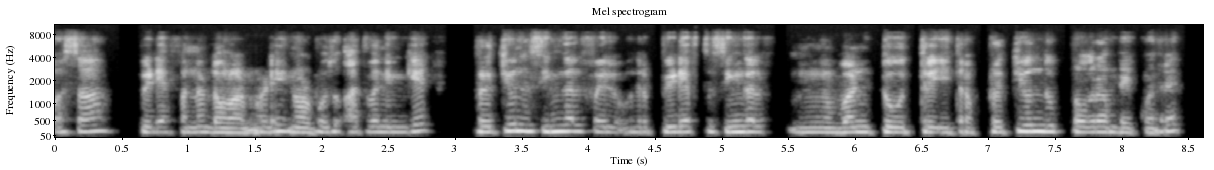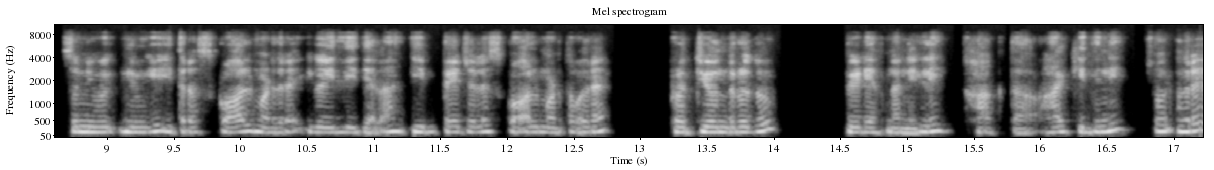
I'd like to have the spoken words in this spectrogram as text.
ಹೊಸ ಪಿ ಡಿ ಎಫ್ ಅನ್ನ ಡೌನ್ಲೋಡ್ ಮಾಡಿ ನೋಡ್ಬೋದು. ಅಥವಾ ನಿಮ್ಗೆ ಪ್ರತಿಯೊಂದು ಸಿಂಗಲ್ ಫೈಲ್ ಅಂದ್ರೆ P D F single one two three ಈ ತರ ಪ್ರತಿಯೊಂದು ಪ್ರೋಗ್ರಾಮ್ ಬೇಕು ಅಂದ್ರೆ ಸೊ ನೀವು ನಿಮ್ಗೆ ಈ ತರ ಸ್ಕ್ರಾಲ್ ಮಾಡಿದ್ರೆ, ಈಗ ಇಲ್ಲಿ ಇದೆಯಲ್ಲ, ಈ ಪೇಜ್ ಅಲ್ಲಿ ಸ್ಕ್ರಾಲ್ ಮಾಡ್ತಾ ಹೋದ್ರೆ ಪ್ರತಿಯೊಂದ್ರದ್ದು ಪಿ ಡಿ ಎಫ್ ನಾನು ಇಲ್ಲಿ ಹಾಕ್ತಾ ಹಾಕಿದ್ದೀನಿ. ಸೊ ಅಂದ್ರೆ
